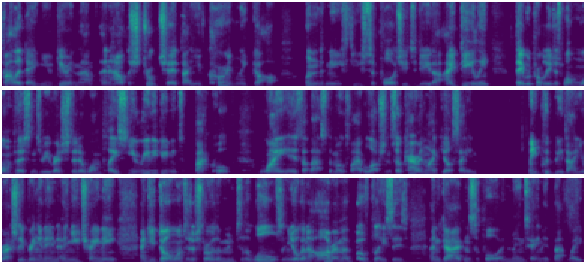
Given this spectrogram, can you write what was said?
validate you doing that and how the structure that you've currently got underneath you supports you to do that. Ideally, they would probably just want one person to be registered at one place. You really do need to back up why it is that that's the most viable option. So, Karen, like you're saying, it could be that you're actually bringing in a new trainee and you don't want to just throw them into the wolves and you're going to RM at both places and guide and support and maintain it that way.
